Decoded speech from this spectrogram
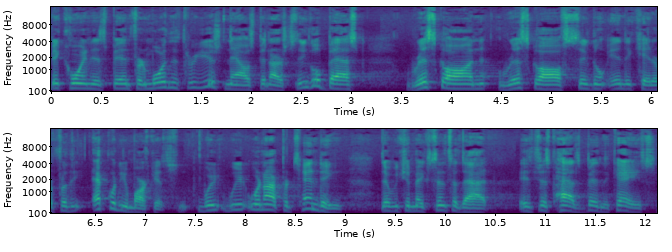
Bitcoin has been for more than three years now, It's been our single best risk on, risk off signal indicator for the equity markets. We, we, we're not pretending that we can make sense of that. It just has been the case.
